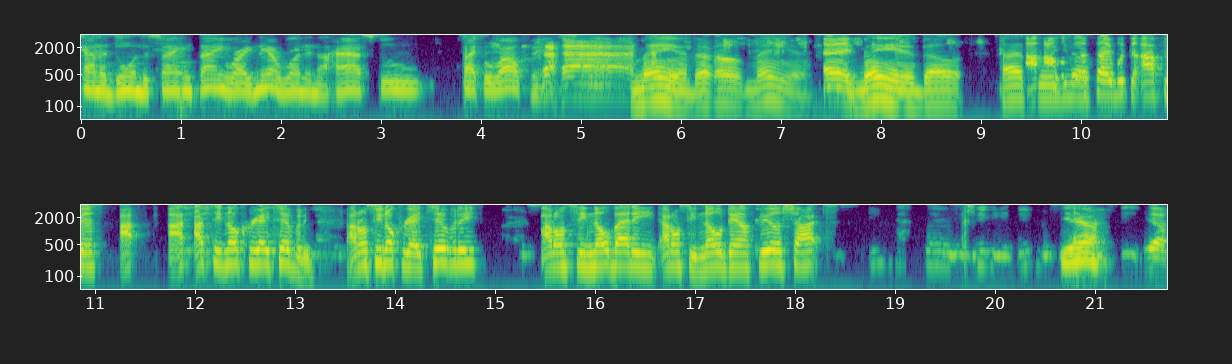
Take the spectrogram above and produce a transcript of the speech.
kind of doing the same thing right now, running a high school type of offense. Man, dog, man, Hey, man, dog. High school, I you was know, gonna say with the offense, I, I I see no creativity. I don't see no creativity. I don't see nobody. I don't see no downfield shots. Yeah, Yeah.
